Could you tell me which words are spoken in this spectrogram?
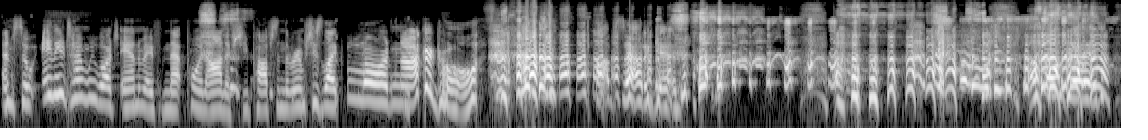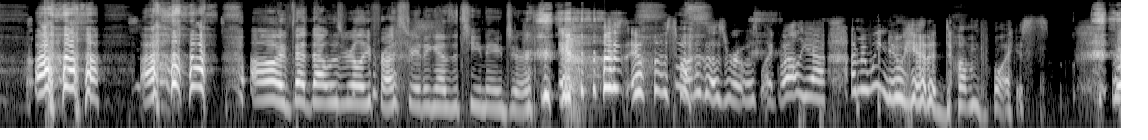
And so anytime we watch anime from that point on, if she pops in the room, she's like Lord Nakago, pops out again. oh, I bet that was really frustrating as a teenager. it was it was one of those where it was like, well, yeah. I mean, we knew he had a dumb voice. we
